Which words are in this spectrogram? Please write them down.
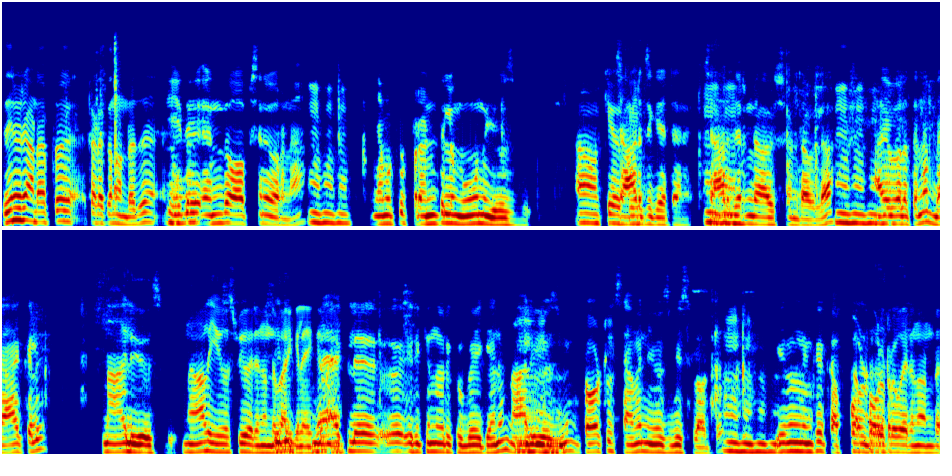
ഇതിനൊരു അഡാപ്റ്റർ കിടക്കുന്നുണ്ട്? അത് ഇത് എന്ത് ഓപ്ഷൻ പറഞ്ഞാൽ. നമുക്ക് ഫ്രണ്ടിൽ മൂന്ന് യു എസ് ബി ചാർജ് കയറ്റാൻ ചാർജറിന്റെ ആവശ്യം ഉണ്ടാവില്ല. അതുപോലെ തന്നെ ബാക്കിൽ നാല് യു എസ് ബി നാല് യു എസ് ബി വരുന്നുണ്ട് ബാക്കിലേക്ക് ബാക്കിൽ ഇരിക്കുന്നവർക്ക് ഉപയോഗിക്കാനും നാല്. U S B total seven U S B slot ഇത് നിങ്ങൾക്ക് കപ്പ് ഹോൾഡർ വരുന്നുണ്ട്.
